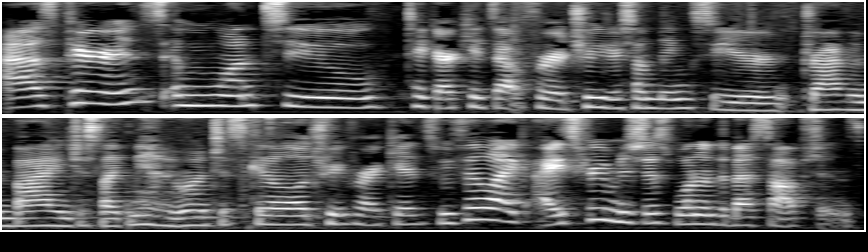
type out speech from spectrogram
as parents and we want to take our kids out for a treat or something so you're driving by and just like man I want to just get a little treat for our kids we feel like ice cream is just one of the best options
